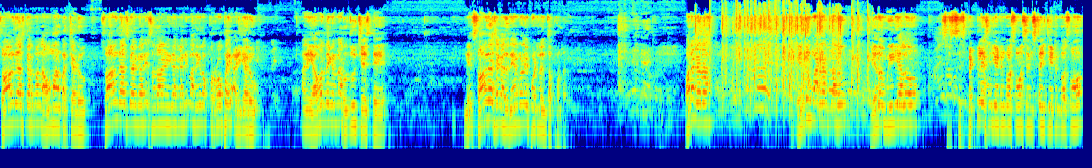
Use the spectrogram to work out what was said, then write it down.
స్వామిదాస్ గారు మమ్మల్ని అవమానపరిచాడు. స్వామిదాస్ గారు కానీ సుధారాణి గారు కానీ మా దగ్గర ఒక్క రూపాయి అడిగారు. అని ఎవరి దగ్గర రుజువు చేస్తే నేను స్వామిదాసే కాదు నేను కూడా ఈ పోటీలో నుంచి తప్పుకుంటాను అవునా కదా? ఎందుకు మాట్లాడుతున్నారు? ఏదో మీడియాలో స్పెక్యులేషన్ చేయడం కోసమో సెన్సిటైజ్ చేయడం కోసమో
